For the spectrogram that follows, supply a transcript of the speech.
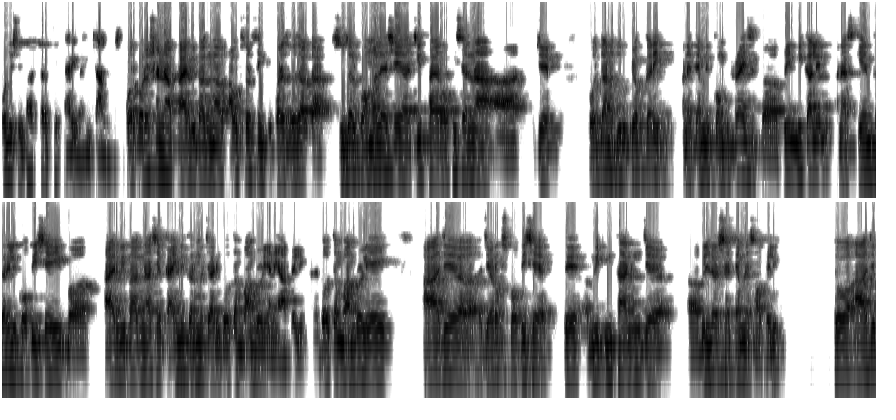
પોલીસ વિભાગ તરફથી કાર્યવાહી ચાલુ છે. કોર્પોરેશનના ફાયર વિભાગમાં આઉટસોર્સિંગ ફરજ બજાવતા સુજલ કોમલે છે ચીફ ફાયર ઓફિસરના જે હોદ્દાનો દુરુપયોગ કરી અને તેમની કોમ્પ્યુટરાઇઝ પ્રિન્ટ નીકાળેલી અને સ્કેન કરેલી કોપી છે, એ ફાયર વિભાગના છે, કાયમી કર્મચારી ગૌતમ બામરોલિયાને આપેલી. અને ગૌતમ બામરોલિયાએ આ જે ઝેરોક્સ કોપી છે, તે અમિત મિથાની જે બિલ્ડર છે, તેમને સોંપેલી. તો આ જે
